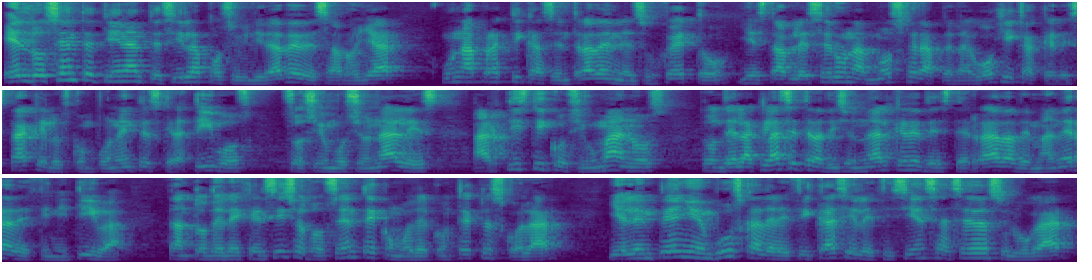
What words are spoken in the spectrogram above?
El docente tiene ante sí la posibilidad de desarrollar una práctica centrada en el sujeto y establecer una atmósfera pedagógica que destaque los componentes creativos, socioemocionales, artísticos y humanos, donde la clase tradicional quede desterrada de manera definitiva, tanto del ejercicio docente como del contexto escolar, y el empeño en busca de la eficacia y la eficiencia ceda su lugar,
